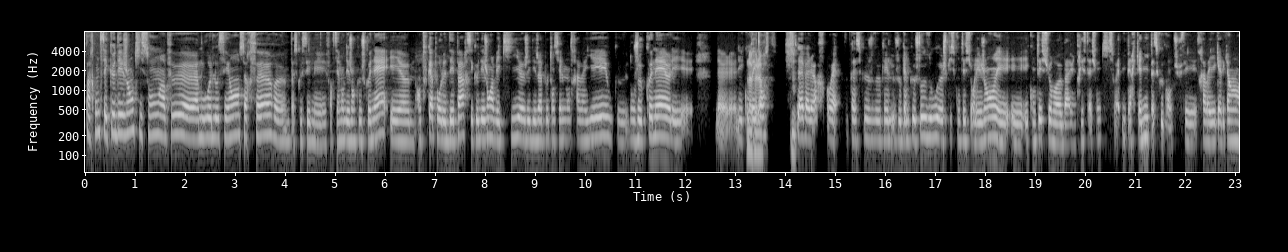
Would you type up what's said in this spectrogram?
Par contre, c'est que des gens qui sont un peu euh, amoureux de l'océan, surfeurs, euh, parce que c'est mais forcément des gens que je connais. Et euh, en tout cas pour le départ, c'est que des gens avec qui j'ai déjà potentiellement travaillé ou que dont je connais les les compétences. Hmm. La valeur, ouais, parce que je veux, je veux quelque chose où je puisse compter sur les gens et, et, et compter sur bah, une prestation qui soit hyper quali, parce que quand tu fais travailler quelqu'un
